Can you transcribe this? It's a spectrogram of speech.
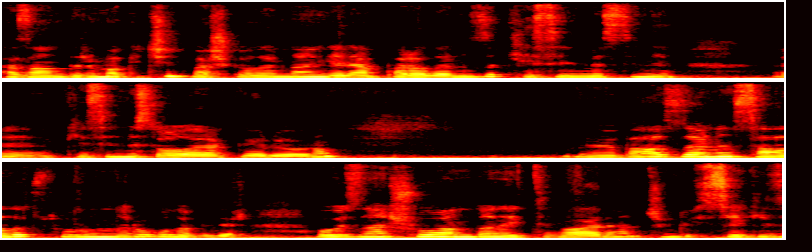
kazandırmak için başkalarından gelen paralarınızı kesilmesini e, kesilmesi olarak görüyorum. E, bazılarının sağlık sorunları olabilir. O yüzden şu andan itibaren çünkü 8.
